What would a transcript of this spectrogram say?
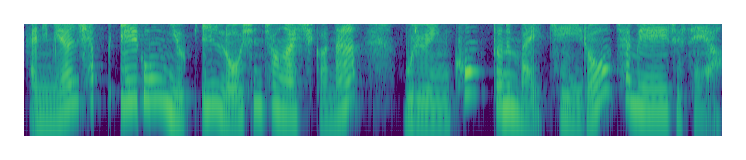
아니면 샵 1061로 신청하시거나 무료인 콩 또는 마이케이로 참여해 주세요.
